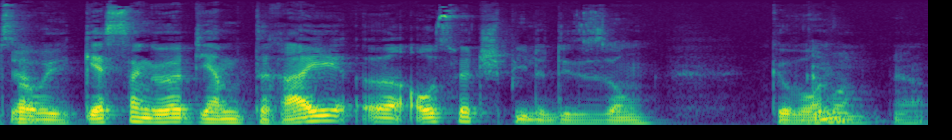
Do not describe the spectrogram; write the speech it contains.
sorry, gestern gehört, die haben drei äh, Auswärtsspiele die Saison ja, gewonnen. gewonnen. Ja.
